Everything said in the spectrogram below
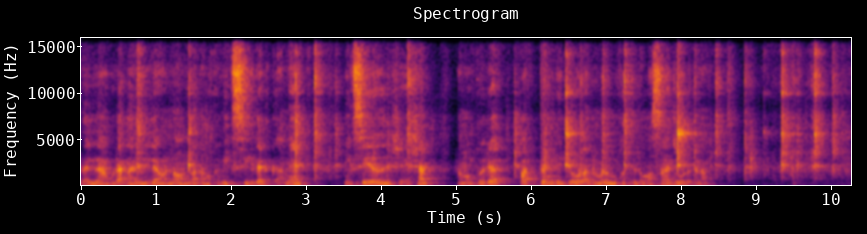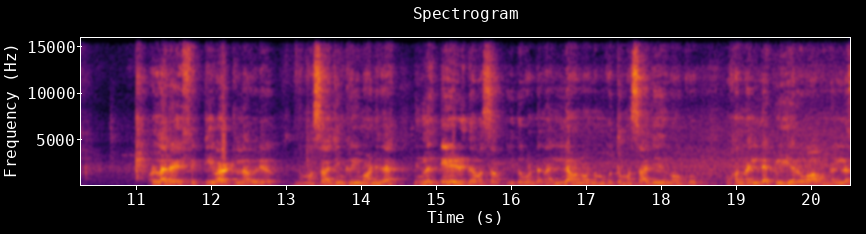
ഇതെല്ലാം കൂടെ നല്ലവണ്ണം ഒന്ന് നമുക്ക് മിക്സ് ചെയ്തെടുക്കാമേ. മിക്സ് ചെയ്തതിന് ശേഷം നമുക്കൊരു പത്ത് മിനിറ്റോളം നമ്മൾ മുഖത്തിത് മസാജ് കൊടുക്കണം. വളരെ എഫക്റ്റീവായിട്ടുള്ള ഒരു മസാജിങ് ക്രീമാണിത് നിങ്ങൾ ഏഴ് ദിവസം ഇതുകൊണ്ട് നല്ലവണ്ണം ഒന്ന് മുഖത്ത് മസാജ് ചെയ്ത് നോക്കൂ. മുഖം നല്ല ക്ലിയറും ആവും നല്ല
